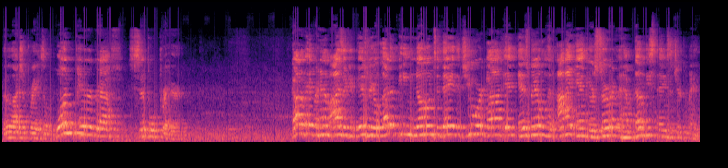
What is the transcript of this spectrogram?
Then Elijah prays a one paragraph, simple prayer God of Abraham, Isaac, and Israel, let it be known today that you are God in Israel, and that I am your servant and have done these things at your command.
